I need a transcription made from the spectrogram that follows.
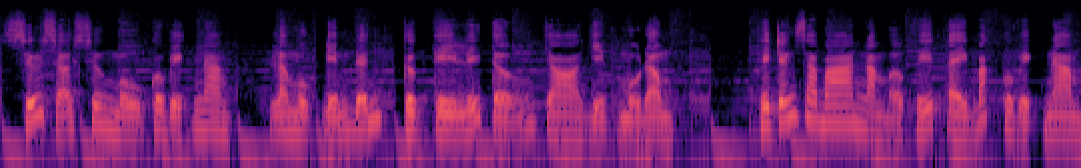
xứ sở sương mù của Việt Nam là một điểm đến cực kỳ lý tưởng cho dịp mùa đông. Thị trấn Sapa nằm ở phía tây bắc của Việt Nam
